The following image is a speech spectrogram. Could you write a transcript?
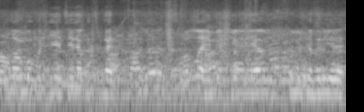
والله مو فتيتي أنا قلت لك والله ماشي عليها كل سفريه لك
